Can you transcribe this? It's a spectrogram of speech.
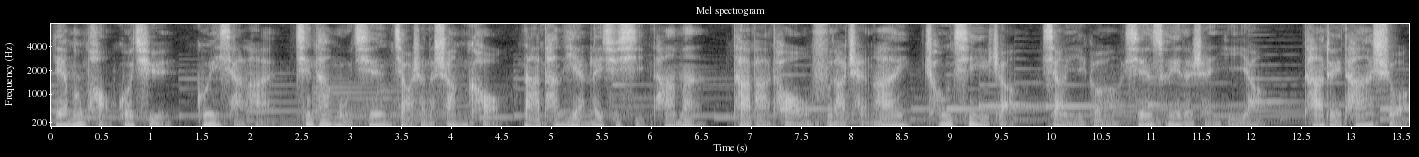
连忙跑过去，跪下来亲他母亲脚上的伤口，拿他的眼泪去洗他们。他把头伏到尘埃，抽泣着，像一个心碎的人一样。他对他说：“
